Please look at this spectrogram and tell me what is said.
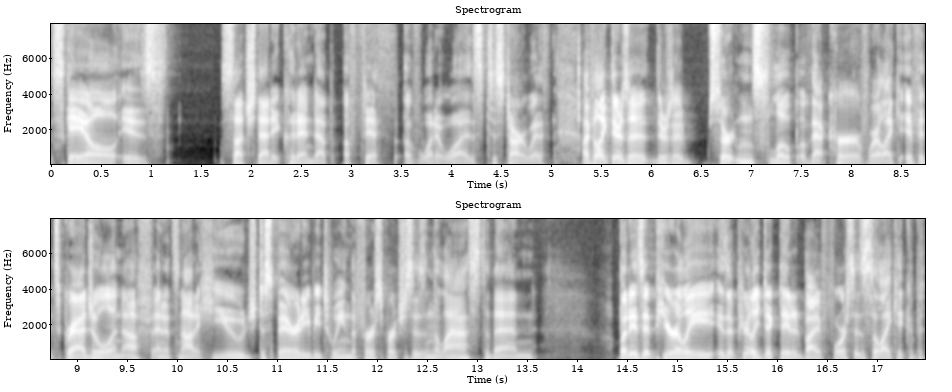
scale is such that it could end up a fifth of what it was to start with i feel like there's a there's a certain slope of that curve where like if it's gradual enough and it's not a huge disparity between the first purchases and the last then but is it purely is it purely dictated by forces so like it could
